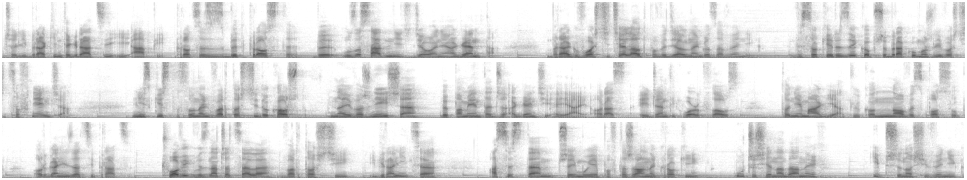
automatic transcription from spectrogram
czyli brak integracji i API, proces zbyt prosty, by uzasadnić działanie agenta, brak właściciela odpowiedzialnego za wynik, wysokie ryzyko przy braku możliwości cofnięcia, niski stosunek wartości do kosztów. Najważniejsze, by pamiętać, że agenci AI oraz agentic workflows to nie magia, tylko nowy sposób organizacji pracy. Człowiek wyznacza cele, wartości i granice, a system przejmuje powtarzalne kroki, uczy się na danych i przynosi wynik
